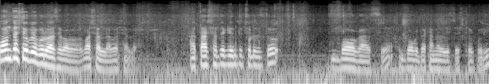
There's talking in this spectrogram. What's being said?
পঞ্চাশটা উপরে গরু আছে বাবা মাসাল্লাহ মাসাল্লাহ আর তার সাথে কিন্তু ছোট ছোট বগ আছে বগ দেখানোর চেষ্টা করি।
